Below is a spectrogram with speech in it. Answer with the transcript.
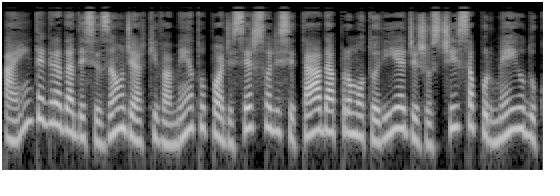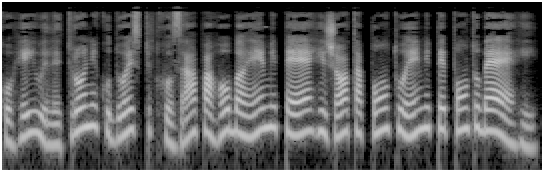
A íntegra da decisão de arquivamento pode ser solicitada à Promotoria de Justiça por meio do correio eletrônico 2picosap.mprj.mp.br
